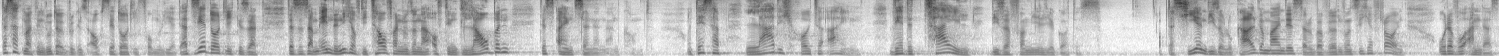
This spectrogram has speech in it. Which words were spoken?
Das hat Martin Luther übrigens auch sehr deutlich formuliert. Er hat sehr deutlich gesagt, dass es am Ende nicht auf die Taufe, sondern auf den Glauben des Einzelnen ankommt. Und deshalb lade ich heute ein, werde Teil dieser Familie Gottes. Ob das hier in dieser Lokalgemeinde ist, darüber würden wir uns sicher freuen, oder woanders.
